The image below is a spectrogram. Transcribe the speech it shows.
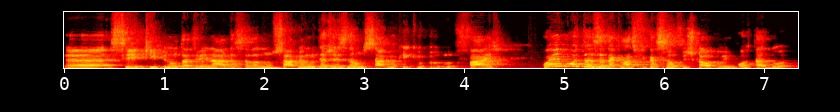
é, se a equipe não está treinada, se ela não sabe, muitas vezes não sabe o que, que o produto faz, qual é a importância da classificação fiscal para o importador?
